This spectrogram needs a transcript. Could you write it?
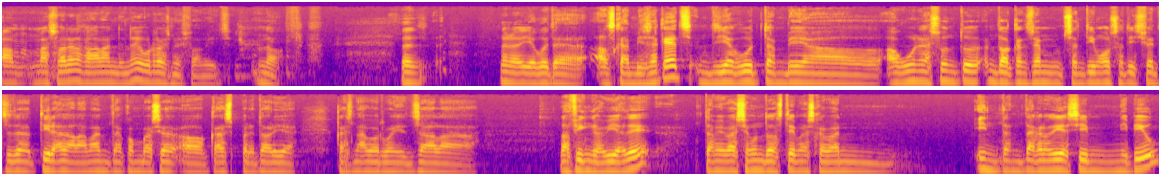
el Mas Ferrer, que la van... No hi ha hagut res més pel mig. No. doncs, no, no, hi ha hagut eh, els canvis aquests, hi ha hagut també el, algun assumpte del que ens vam sentir molt satisfets de tirar de la manta, com va ser el cas Pretòria, que es anava a organitzar la, la finca D. També va ser un dels temes que van intentar que no diguéssim ni piu.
